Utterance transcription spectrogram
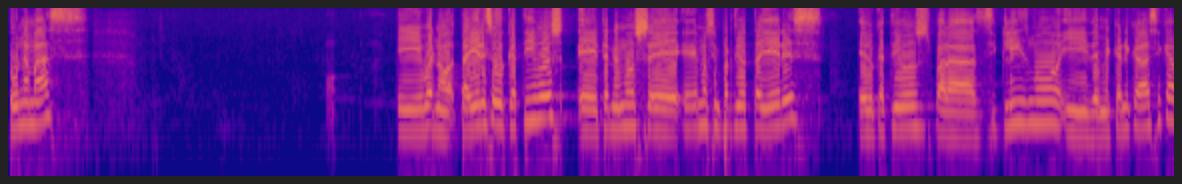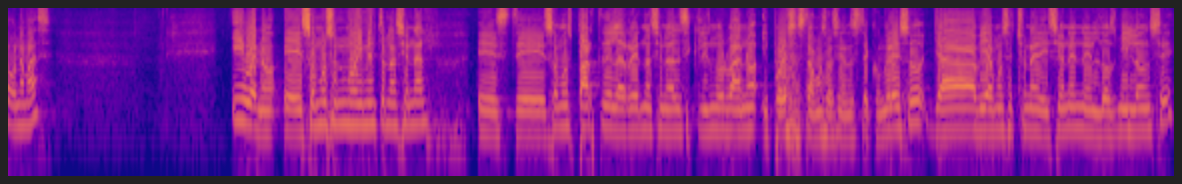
Una más. Y bueno, talleres educativos. Eh, tenemos, eh, hemos impartido talleres educativos para ciclismo y de mecánica básica. Una más. Y bueno, eh, somos un movimiento nacional, este, somos parte de la Red Nacional de Ciclismo Urbano y por eso estamos haciendo este congreso. Ya habíamos hecho una edición en el 2011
